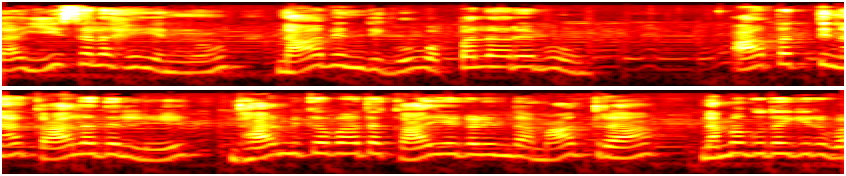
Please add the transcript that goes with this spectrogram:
ಈ ಸಲಹೆಯನ್ನು ನಾವೆಂದಿಗೂ ಒಪ್ಪಲಾರೆವು. ಆಪತ್ತಿನ ಕಾಲದಲ್ಲಿ ಧಾರ್ಮಿಕವಾದ ಕಾರ್ಯಗಳಿಂದ ಮಾತ್ರ ನಮಗುದಗಿರುವ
